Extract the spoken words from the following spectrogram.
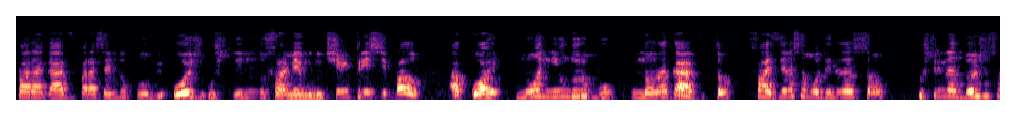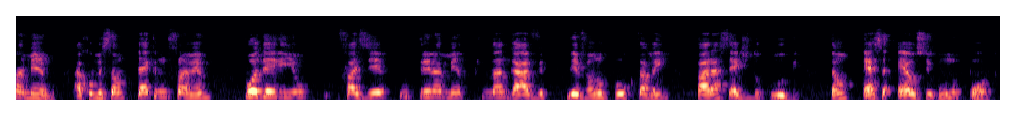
para a Gávea, para a sede do clube. Hoje, os treinos do Flamengo, do time principal, ocorrem no Aninho do Urubu não na Gávea. Então, fazendo essa modernização, os treinadores do Flamengo, a comissão técnica do Flamengo, poderiam fazer o treinamento na Gávea, levando um pouco também para a sede do clube. Então, esse é o segundo ponto.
